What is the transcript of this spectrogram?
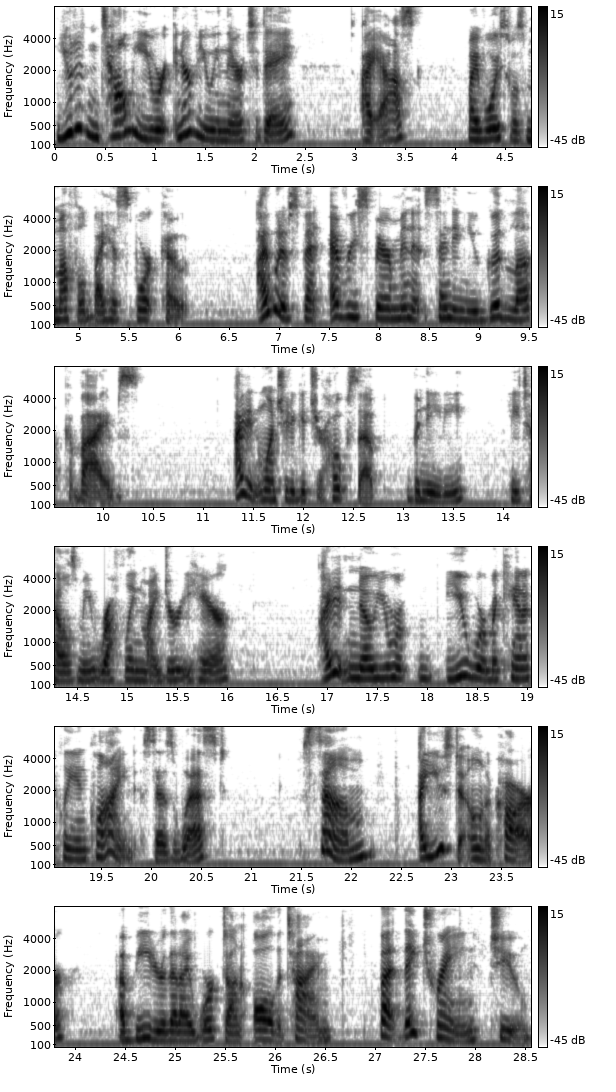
You didn't tell me you were interviewing there today, I ask. My voice was muffled by his sport coat. I would have spent every spare minute sending you good luck vibes. I didn't want you to get your hopes up, Beniti. he tells me, ruffling my dirty hair. I didn't know you were, you were mechanically inclined, says West. Some. I used to own a car, a beater that I worked on all the time, but they train, too.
